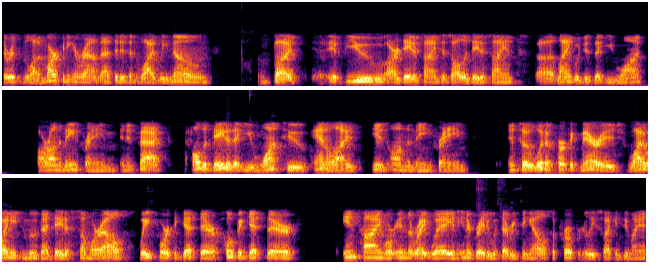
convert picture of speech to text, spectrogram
There isn't a lot of marketing around that that isn't widely known. But if you are a data scientist, all the data science uh, languages that you want are on the mainframe. And in fact, all the data that you want to analyze is on the mainframe. And so, what a perfect marriage. Why do I need to move that data somewhere else, wait for it to get there, hope it gets there in time or in the right way and integrated with everything else appropriately so I can do my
